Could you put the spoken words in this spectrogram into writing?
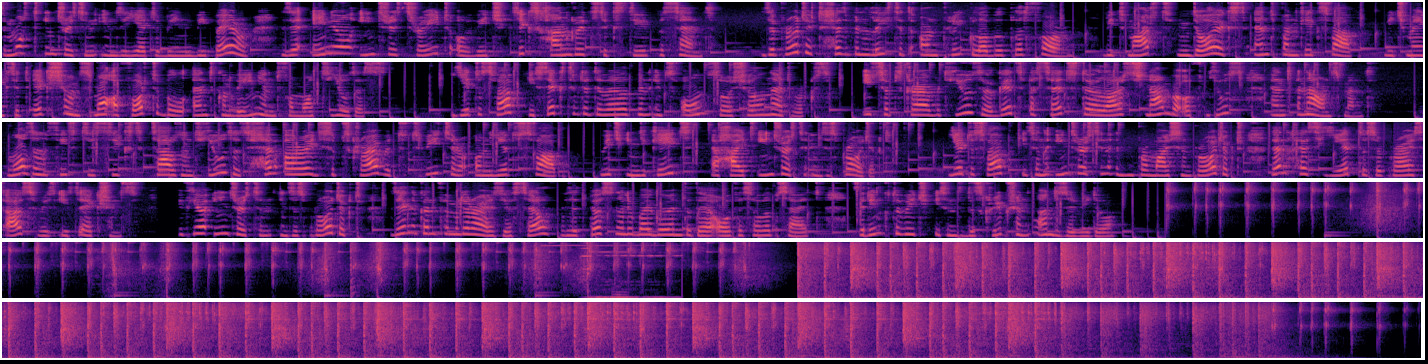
The most interesting in the Yetu BNB pair the annual interest rate of which 660%. The project has been listed on three global platforms, Bitmart, DOEX and PancakeSwap, which makes its actions more affordable and convenient for most users. YetiSwap is actively developing its own social networks. Each subscribed user gets access to a large number of news and announcements. More than 56,000 users have already subscribed to Twitter on YetiSwap, which indicates a high interest in this project. YetiSwap is an interesting and promising project that has yet to surprise us with its actions. If you are interested in this project, then you can familiarize yourself with it personally by going to their official website, the link to which is in the description under the video.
